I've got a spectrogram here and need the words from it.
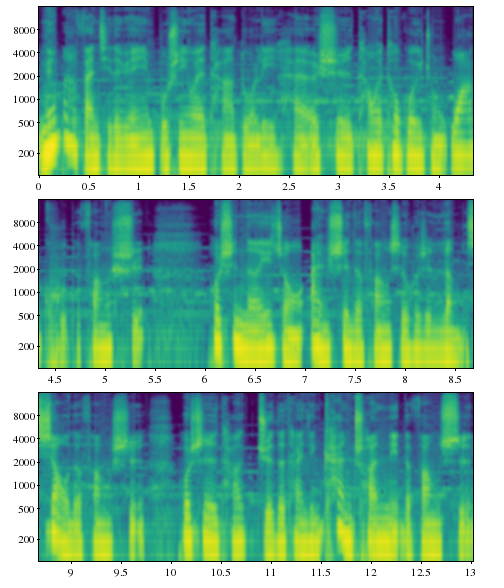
没有办法反击的原因，不是因为他多厉害，而是他会透过一种挖苦的方式，或是呢一种暗示的方式，或是冷笑的方式，或是他觉得他已经看穿你的方式，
